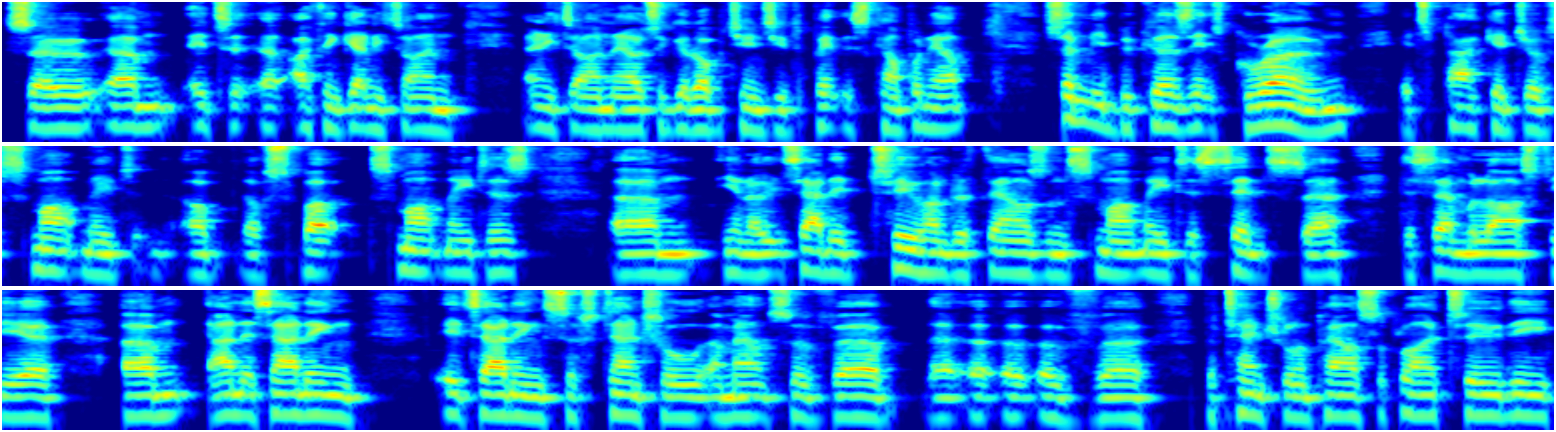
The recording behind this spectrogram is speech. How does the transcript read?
So um, it's uh, I think anytime anytime now it's a good opportunity to pick this company up simply because it's grown its package of smart meter of, of smart meters. Um, you know, it's added 200,000 smart meters since uh, December last year, um, and it's adding it's adding substantial amounts of uh, uh, uh of uh, potential and power supply to the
